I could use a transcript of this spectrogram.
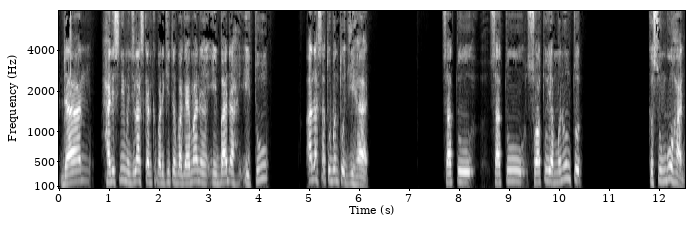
Dan hadis ini menjelaskan kepada kita bagaimana ibadah itu adalah satu bentuk jihad. Satu satu suatu yang menuntut kesungguhan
